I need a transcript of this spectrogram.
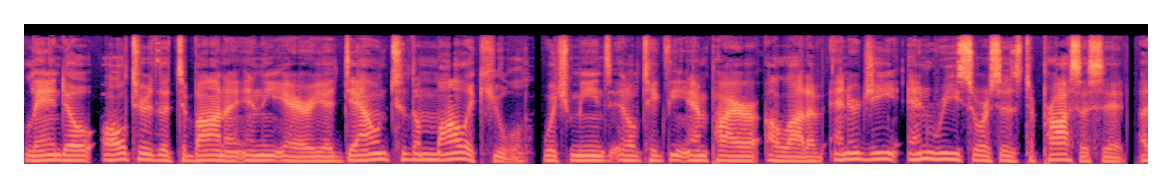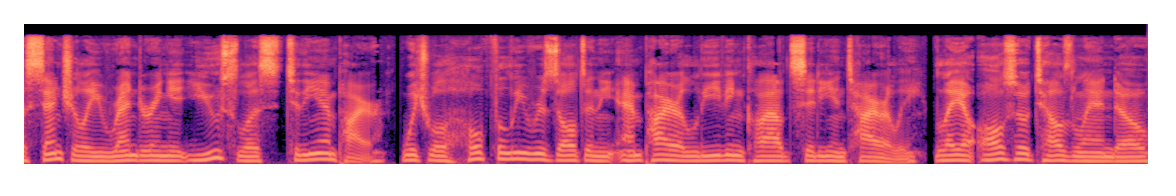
Lando altered the Tibanna in the area down to the molecule, which means it'll take the Empire a lot of energy and resources to process it, essentially rendering it useless to the Empire, which will hopefully result in the Empire leaving Cloud City entirely. Leia also tells Lando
